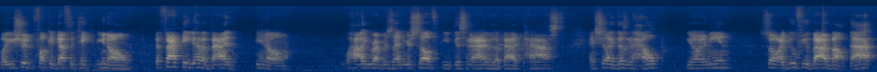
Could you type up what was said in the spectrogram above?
but you should fucking definitely take you know the fact that you have a bad you know how you represent yourself. You, this guy has a bad past and shit like doesn't help. You know what I mean? So I do feel bad about that.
